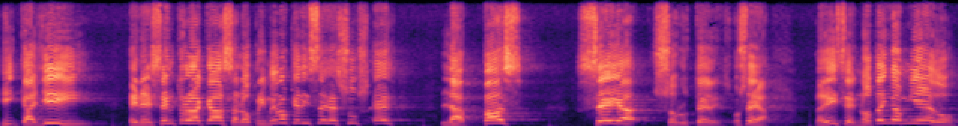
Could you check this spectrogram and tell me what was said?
Y que allí, en el centro de la casa, lo primero que dice Jesús es, la paz sea sobre ustedes. O sea, le dice, no tengan miedo,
